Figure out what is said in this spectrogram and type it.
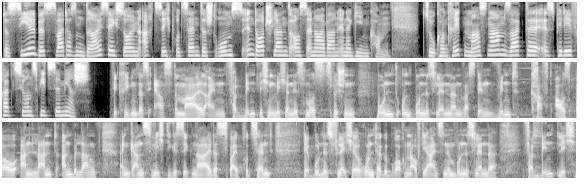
Das Ziel bis 2030 sollen 80 Prozent des Stroms in Deutschland aus erneuerbaren Energien kommen. Zu konkreten Maßnahmen sagte SPD-Fraktionsvize Mirsch. Wir kriegen das erste Mal einen verbindlichen Mechanismus zwischen Bund und Bundesländern, was den Windkraftausbau an Land anbelangt. Ein ganz wichtiges Signal, dass zwei Prozent der Bundesfläche runtergebrochen auf die einzelnen Bundesländer verbindlich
